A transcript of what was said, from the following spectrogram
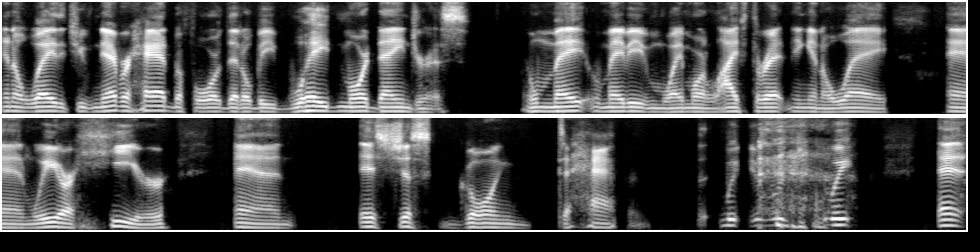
in a way that you've never had before that'll be way more dangerous or may maybe even way more life threatening in a way. And we are here and it's just going to happen. We we, we and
